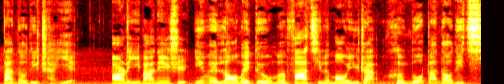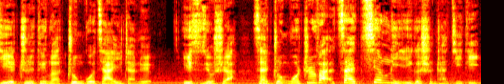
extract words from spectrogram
半导体产业。二零一八年时，因为老美对我们发起了贸易战，很多半导体企业制定了“中国加一”战略，意思就是啊，在中国之外再建立一个生产基地，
